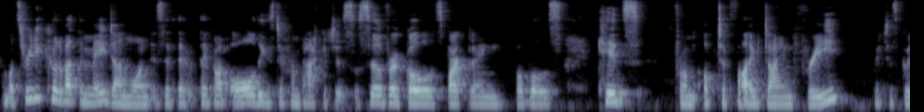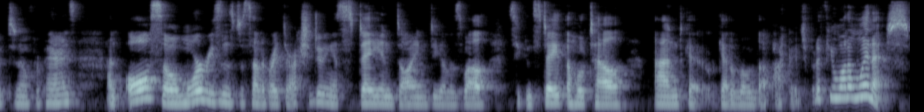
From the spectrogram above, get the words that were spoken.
And what's really cool about the Meydan one is that they've got all these different packages. So silver, gold, sparkling, bubbles, kids from up to five dine free, which is good to know for parents. And also more reasons to celebrate. They're actually doing a stay and dine deal as well. So you can stay at the hotel and get get a load of that package. But if you want to win it,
